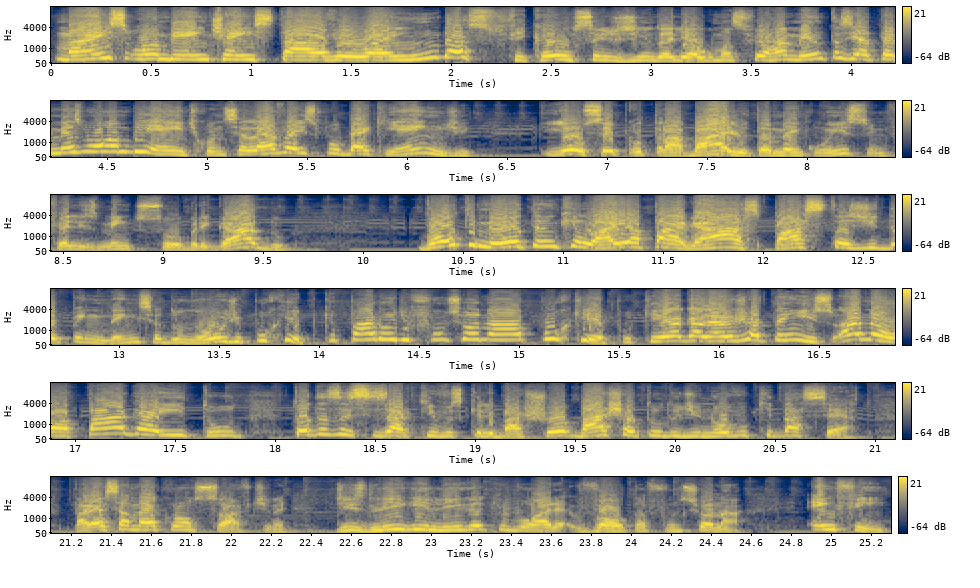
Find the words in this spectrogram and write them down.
Mas o ambiente é instável ainda, ficam surgindo ali algumas ferramentas e até mesmo o ambiente. Quando você leva isso para o back-end, e eu sei porque eu trabalho também com isso, infelizmente sou obrigado, volta e meia eu tenho que ir lá e apagar as pastas de dependência do Node. Por quê? Porque parou de funcionar. Por quê? Porque a galera já tem isso. Ah, não, apaga aí tudo. Todos esses arquivos que ele baixou, baixa tudo de novo que dá certo. Parece a Microsoft, né? Desliga e liga que volta a funcionar. Enfim,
